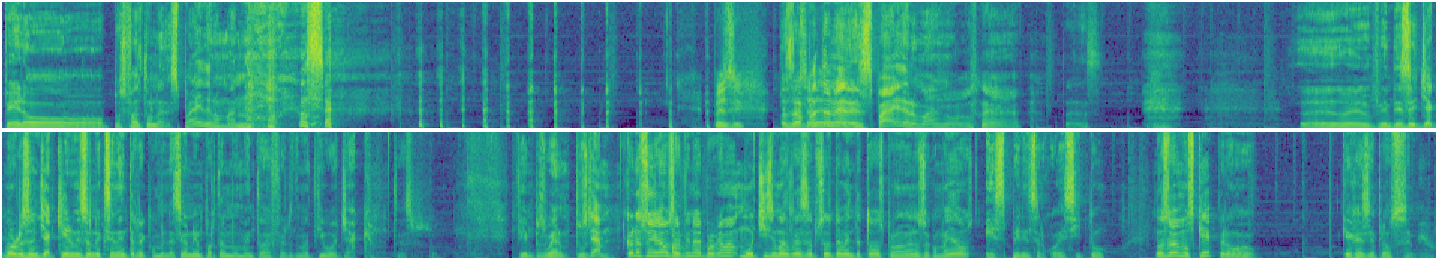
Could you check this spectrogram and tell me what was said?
Pero, pues falta una de Spider-Man, ¿no? o sea, Pues sí. o sea, O sea, falta una de Spider-Man. O sea, entonces, eh, bueno, en fin, dice Jack Morrison, Jack Kirby es una excelente recomendación, no importa el momento afirmativo, Jack. Entonces, bien, pues bueno, pues ya, con eso llegamos al final del programa. Muchísimas gracias absolutamente a todos por habernos acompañado. Espérense el juevesito. No sabemos qué, pero quejas y aplausos en vivo.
